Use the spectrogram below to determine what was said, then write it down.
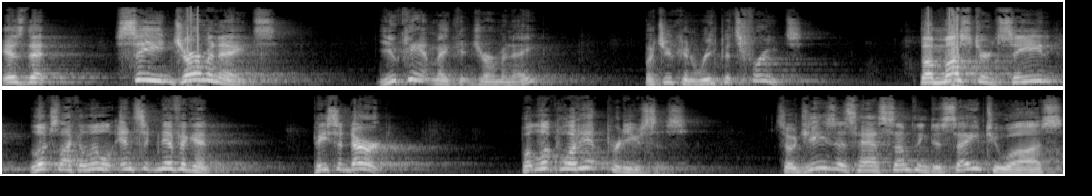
is that Seed germinates. You can't make it germinate, but you can reap its fruits. The mustard seed looks like a little insignificant piece of dirt, but look what it produces. So Jesus has something to say to us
